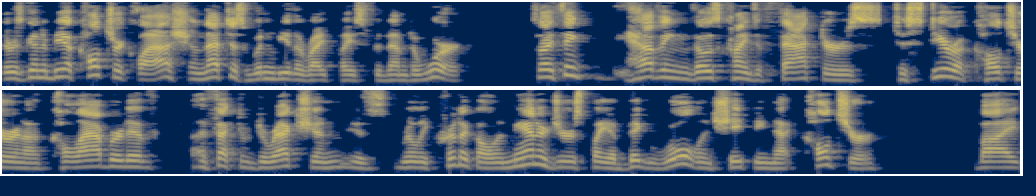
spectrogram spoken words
there's going to be a culture clash, and that just wouldn't be the right place for them to work. So I think having those kinds of factors to steer a culture in a collaborative, effective direction is really critical. And managers play a big role in shaping that culture by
